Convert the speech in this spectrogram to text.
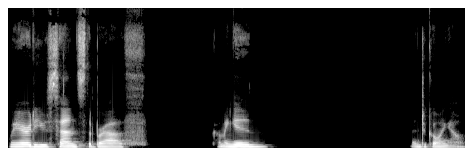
Where do you sense the breath coming in and going out?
